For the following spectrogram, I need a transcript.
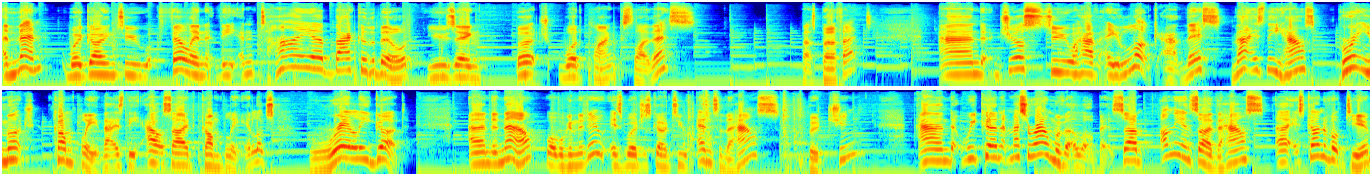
And then we're going to fill in the entire back of the build using birch wood planks like this. That's perfect. And just to have a look at this, that is the house pretty much complete. That is the outside complete. It looks really good. And now, what we're going to do is we're just going to enter the house, booching, and we can mess around with it a little bit. So, on the inside of the house, uh, it's kind of up to you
